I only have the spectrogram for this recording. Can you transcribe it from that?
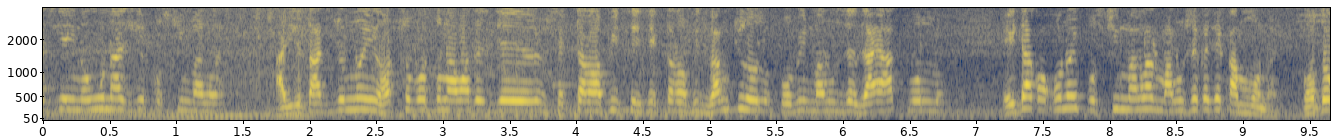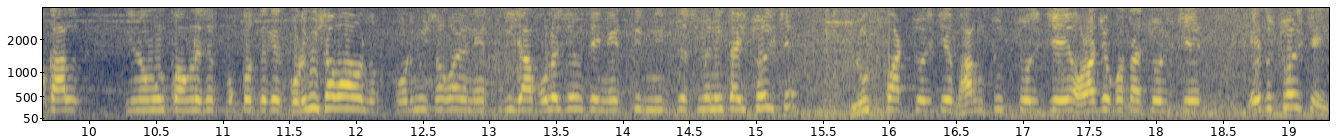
আজকে এই নমুনা আজকে পশ্চিমবাংলায়। আজকে তার জন্য এই হর্ষবর্ধন আমাদের যে সেক্টর অফিস সেই সেক্টর অফিস ভাঙচুর হলো, প্রবীণ মানুষদের গায়ে হাত পড়ল এটা কখনোই পশ্চিমবাংলার মানুষের কাছে কাম্য নয়। গতকাল তৃণমূল কংগ্রেসের পক্ষ থেকে কর্মী সভা হলো। কর্মী সভায় নেত্রী যা বলেছেন সেই নেত্রীর নির্দেশ মেনেই তাই চলছে। লুটপাট চলছে, ভাঙচুর চলছে, অরাজকতা চলছে, এ তো চলছেই।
